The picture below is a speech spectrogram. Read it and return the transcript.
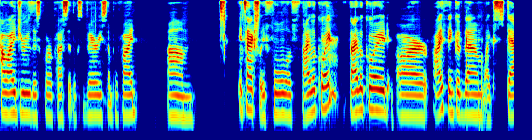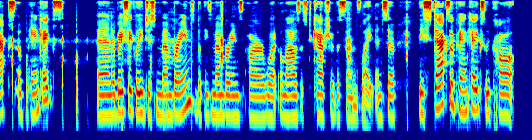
how I drew this chloroplast, it looks very simplified, um, it's actually full of thylakoid. Thylakoid are, I think of them like stacks of pancakes and they're basically just membranes, but these membranes are what allows us to capture the sun's light. And so these stacks of pancakes we call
